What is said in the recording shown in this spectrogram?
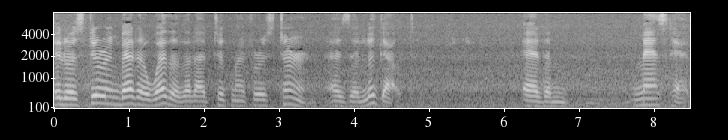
It was during better weather that I took my first turn as a lookout at the masthead.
